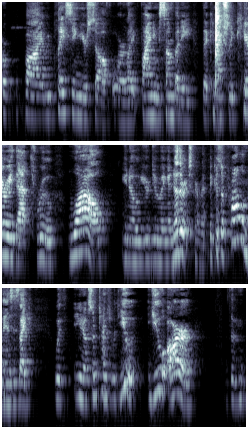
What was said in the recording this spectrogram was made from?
or by replacing yourself or like finding somebody that can actually carry that through while you know you're doing another experiment because the problem is is like with you know sometimes with you you are the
